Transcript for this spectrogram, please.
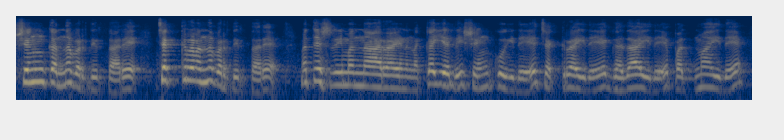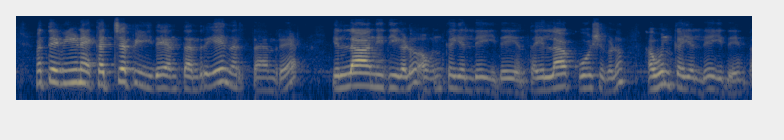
ಶಂಕನ್ನ ಬರೆದಿರ್ತಾರೆ. ಚಕ್ರವನ್ನ ಬರೆದಿರ್ತಾರೆ. ಮತ್ತೆ ಶ್ರೀಮನ್ನಾರಾಯಣನ ಕೈಯಲ್ಲಿ ಶಂಕು ಇದೆ, ಚಕ್ರ ಇದೆ, ಗದ ಇದೆ, ಪದ್ಮ ಇದೆ, ಮತ್ತೆ ವೀಣೆ ಕಚ್ಚಪಿ ಇದೆ ಅಂತ ಅಂದ್ರೆ ಏನರ್ಥ ಅಂದ್ರೆ ಎಲ್ಲಾ ನಿಧಿಗಳು ಅವನ ಕೈಯಲ್ಲೇ ಇದೆ ಅಂತ, ಎಲ್ಲಾ ಕೋಶಗಳು ಅವನ ಕೈಯಲ್ಲೇ ಇದೆ ಅಂತ.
